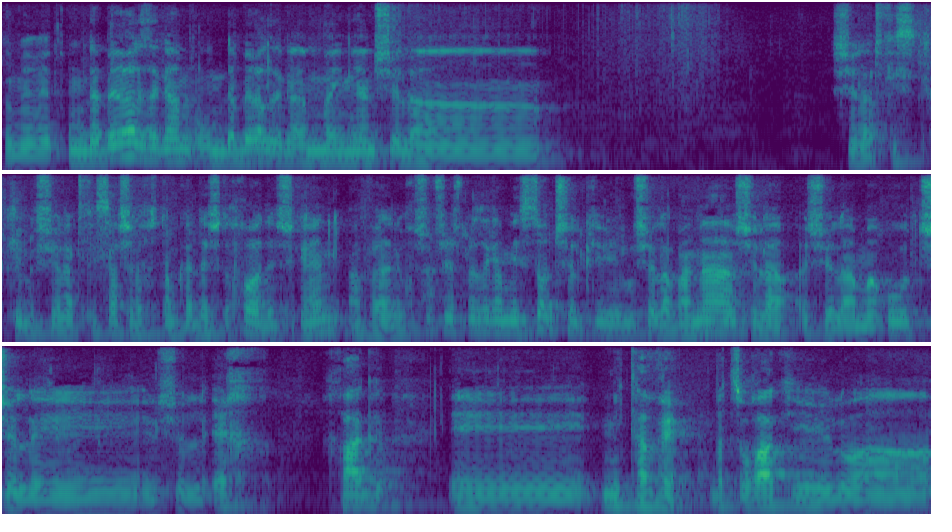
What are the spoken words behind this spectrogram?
זאת אומרת, הוא מדבר על זה גם, הוא מדבר על זה גם בעניין של ה... של התפיסה, כאילו של התפיסה של איך שאתה מקדש את החודש, כן? אבל אני חושב שיש בזה גם יסוד של כאילו, של הבנה של, ה, של המהות של, אה, של איך חג אה, מתהווה בצורה כאילו ה,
